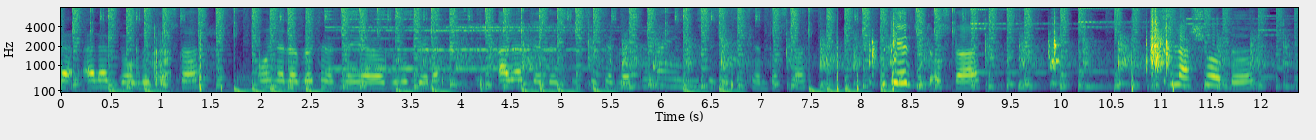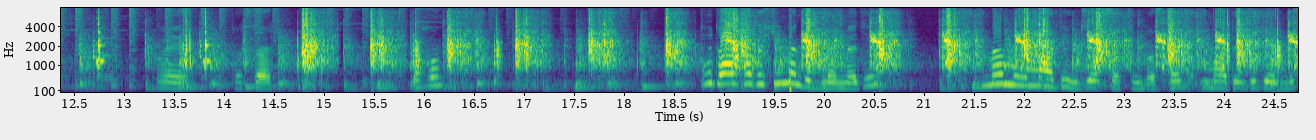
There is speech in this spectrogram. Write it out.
Ərəbcə olur dostlar. Oyun yaradılıb görə. Ərəbcə də siz seçə bilərsiniz. Mən ingiliscə seçmişəm dostlar. Bu deyirci dostlar. Silahşı oldu. Evet dostlar. Bakın. Bu da arkadaşı mən də bilməm nədir. Mən bunu madenci oxşatdım dostlar. Madenci deyilmiş.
